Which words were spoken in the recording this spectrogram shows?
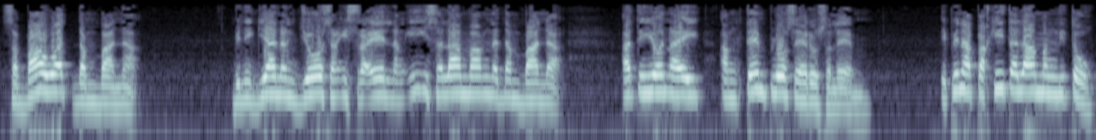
sa bawat dambana. Binigyan ng Diyos ang Israel ng iisa lamang na dambana at iyon ay ang templo sa Jerusalem. Ipinapakita lamang nito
